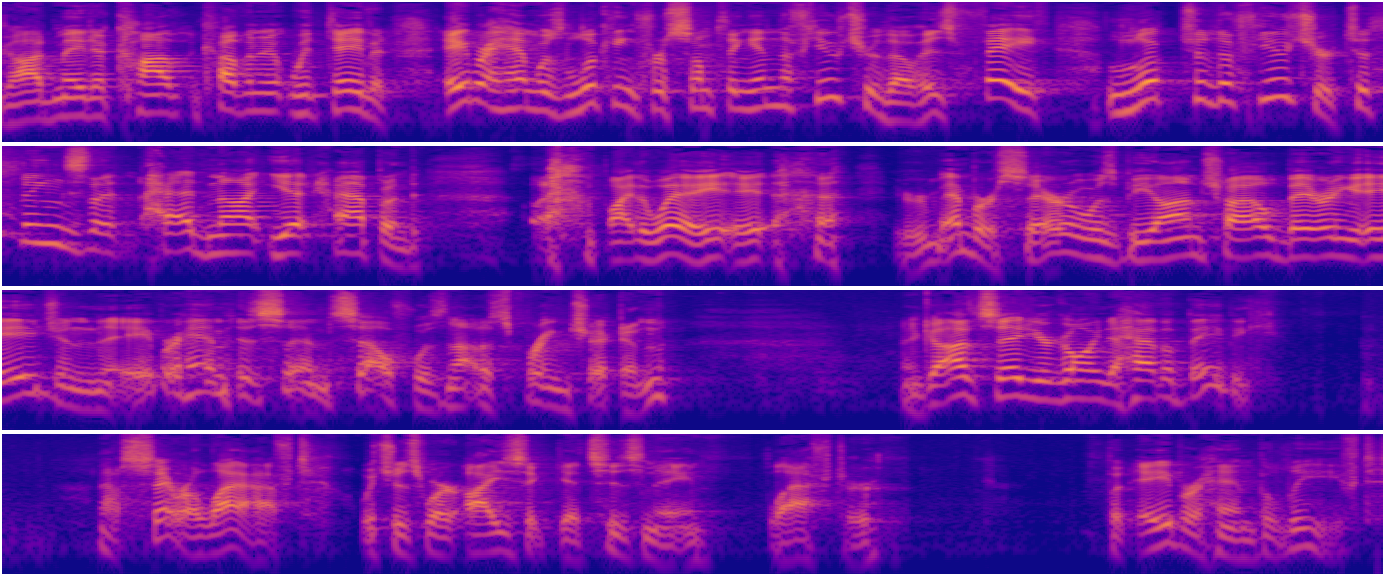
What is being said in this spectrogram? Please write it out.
God made a covenant with David. Abraham was looking for something in the future, though. His faith looked to the future, to things that had not yet happened. By the way, you remember Sarah was beyond childbearing age, and Abraham himself was not a spring chicken. And God said, You're going to have a baby. Now, Sarah laughed, which is where Isaac gets his name, laughter. But Abraham believed.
